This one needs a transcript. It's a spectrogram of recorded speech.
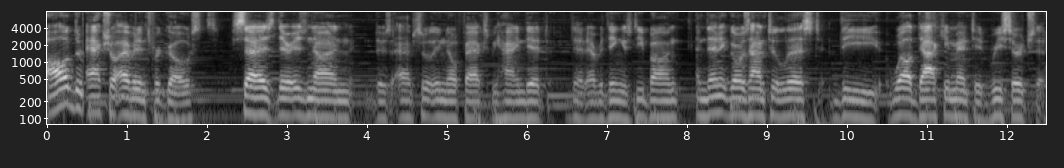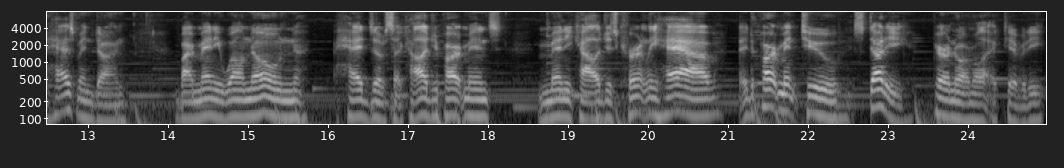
All of the actual evidence for ghosts says there is none, there's absolutely no facts behind it, that everything is debunked. And then it goes on to list the well documented research that has been done by many well known heads of psychology departments. Many colleges currently have a department to study paranormal activity.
